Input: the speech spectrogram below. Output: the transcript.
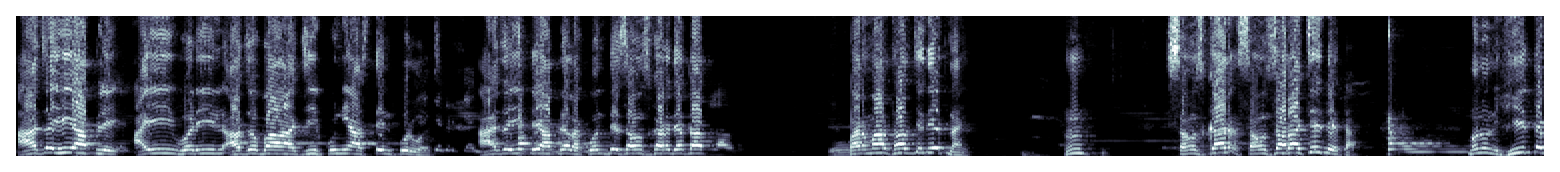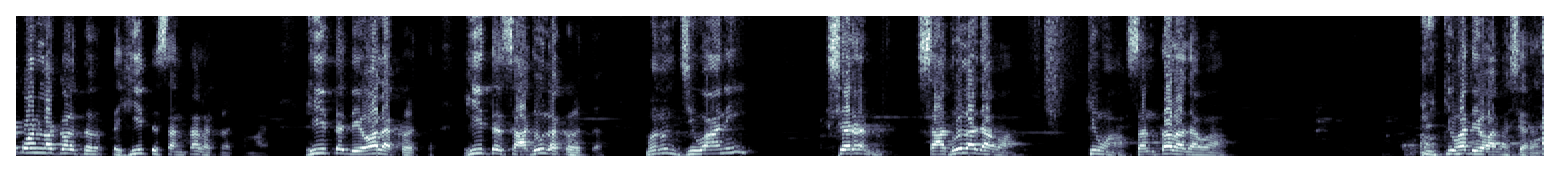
आजही आपले आई वडील आजोबा आजी कुणी असते पूर्वज आजही ते आपल्याला कोणते संस्कार देतात? परमार्थाचे देत नाही. हम्म संस्कार संसाराचेच देतात. म्हणून हित कोणाला कळतं? तर हित संताला कळतं मला हित देवाला कळतं. हित साधूला कळतं. म्हणून जीवानी शरण साधूला जावा किंवा संताला जावा. किंवा देवाला शरण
